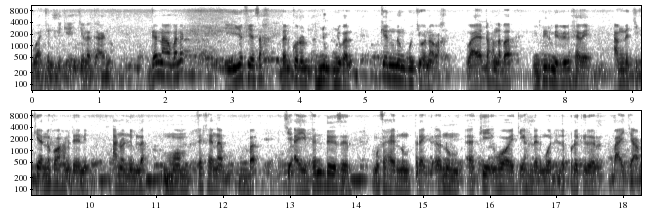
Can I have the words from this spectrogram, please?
wàccam liggéey ci la gaañoo gannaaw ba nag yëf ya sax dañ ko doon ñug ñugal kenn nangu ci woon a wax waaye tax na ba mbir mi bi mu xewee am na ci kenn koo xamante ni anonyme la moom fexe na ba ci ay 22 heures mu fexe nu mu pré euh, nu mu euh, ki woowee ki nga xamante ne moo di le procureur Baye Thiam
